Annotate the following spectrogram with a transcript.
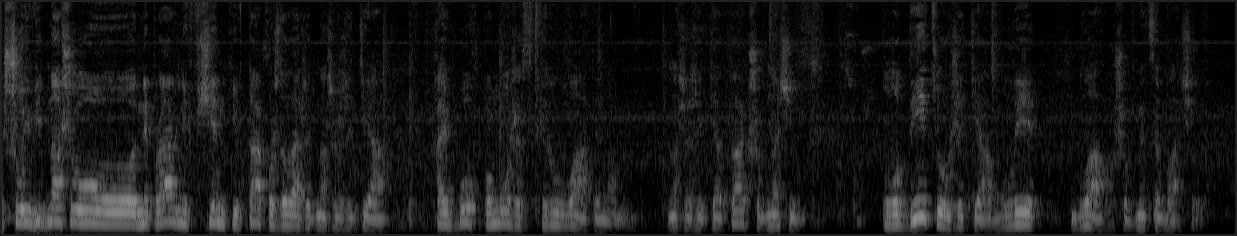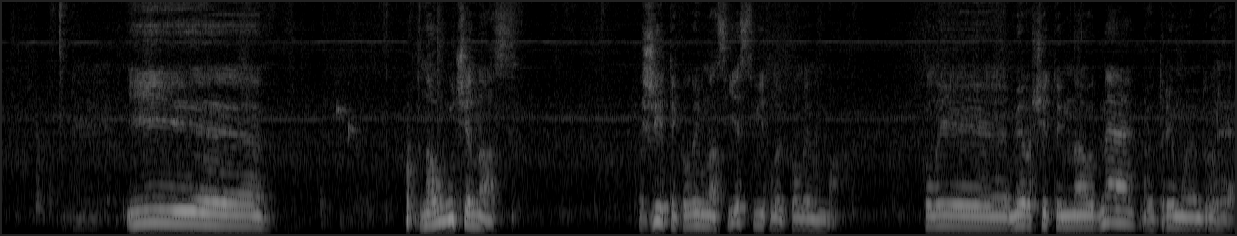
що і від нашого неправильних вчинків також залежить наше життя. Хай Бог поможе скерувати нам наше життя так, щоб наші плоди цього життя були благо, щоб ми це бачили. І е, науче нас жити, коли в нас є світло і коли нема. Коли ми розчитуємо на одне і отримуємо друге.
